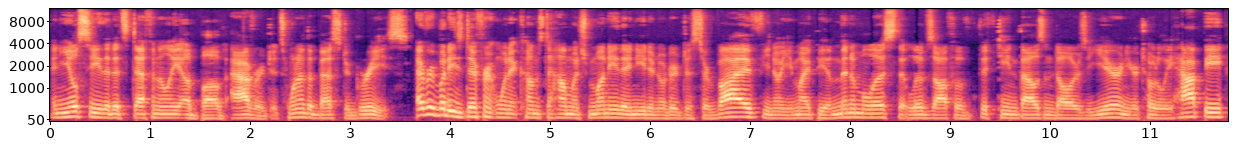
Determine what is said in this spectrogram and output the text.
and you'll see that it's definitely above average. It's one of the best degrees. Everybody's different when it comes to how much money they need in order to survive. You know, you might be a minimalist that lives off of $15,000 a year and you're totally happy,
